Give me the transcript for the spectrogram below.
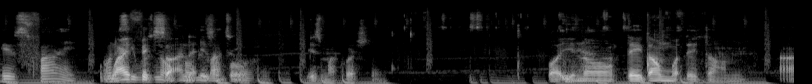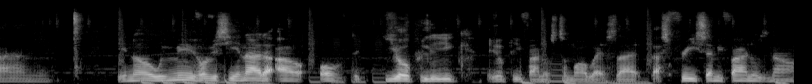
It was fine. Why Honestly, it fix not something that isn't all. Is my question. But you Yeah. know, they done what they done, and you know, we move obviously United out of the Europa League, Europa League finals tomorrow. Where it's like that's three semi-finals now.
